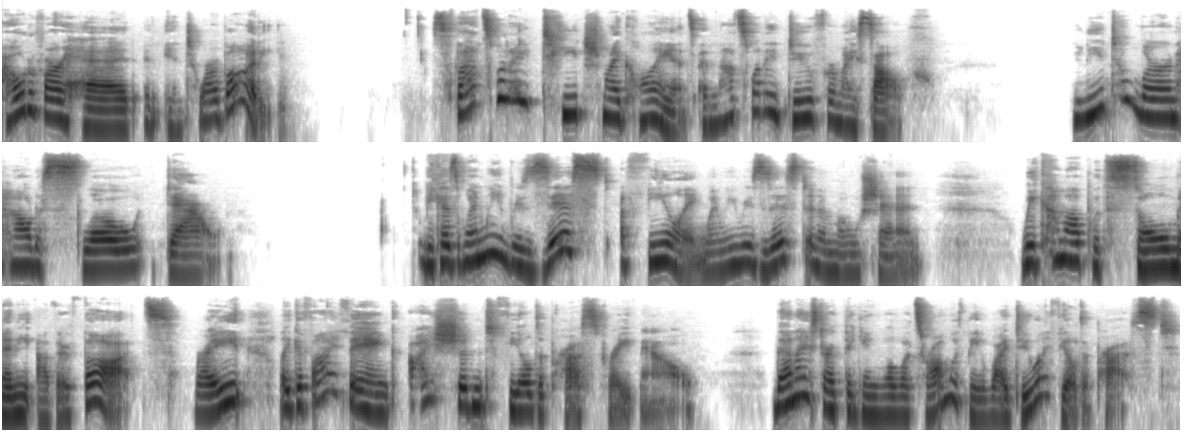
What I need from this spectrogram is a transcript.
out of our head and into our body. So that's what I teach my clients, and that's what I do for myself. You need to learn how to slow down. Because when we resist a feeling, when we resist an emotion, we come up with so many other thoughts, right? Like if I think I shouldn't feel depressed right now, then I start thinking, well, what's wrong with me? Why do I feel depressed?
